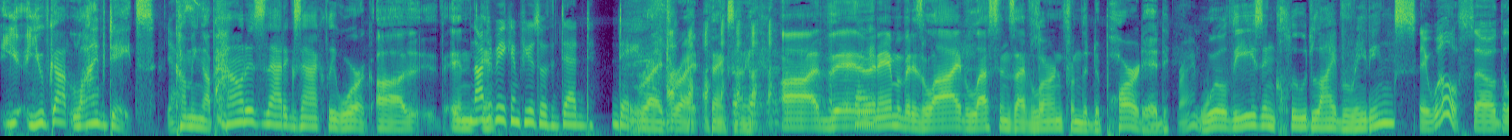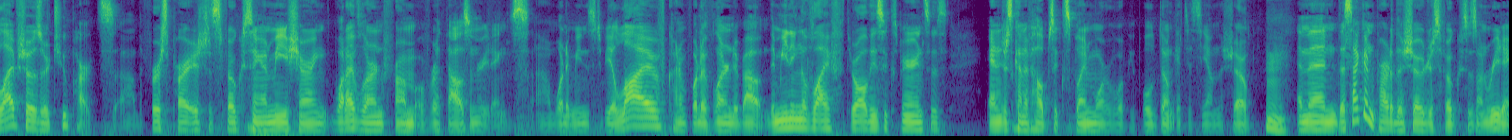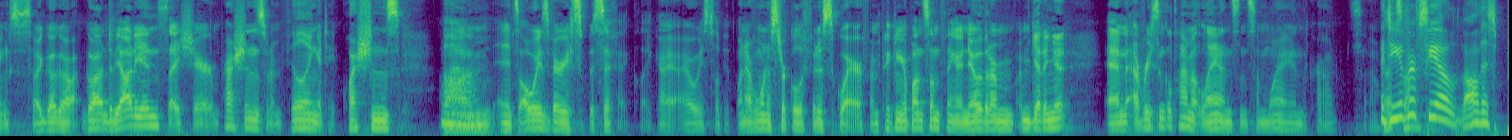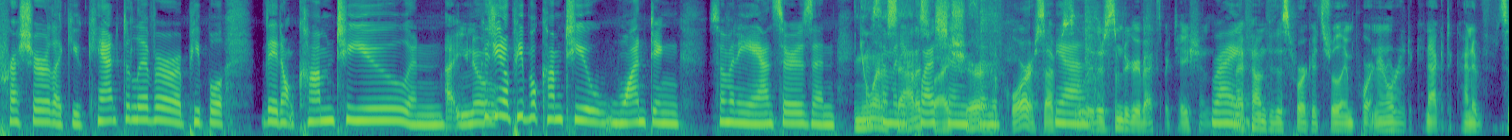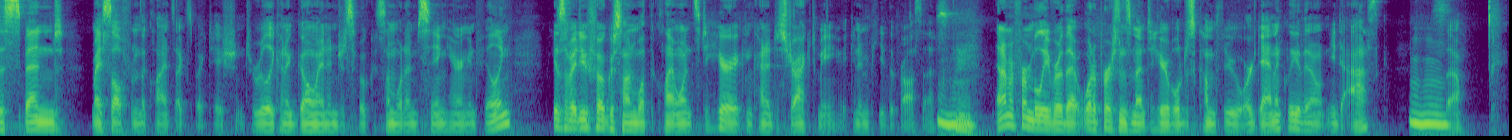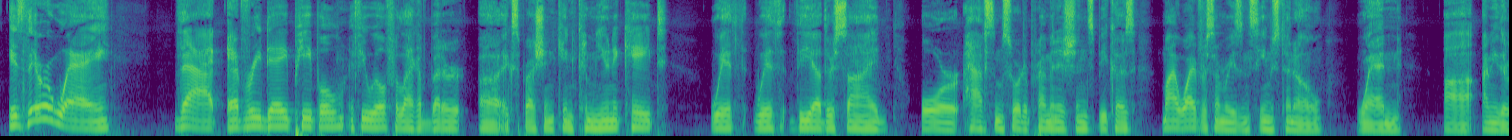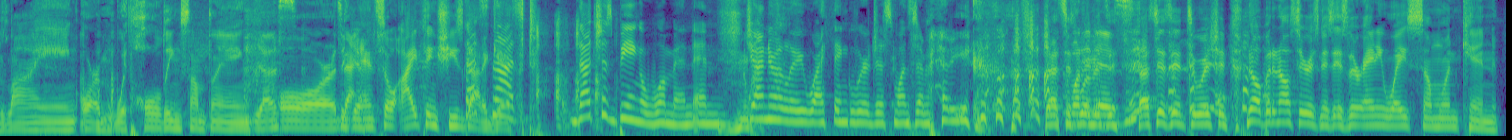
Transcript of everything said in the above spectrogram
you, you've got live dates Yes. coming up. How does that exactly work? Uh, in, Not to be confused with dead dates. Right, right. Thanks, honey. Uh, the, the name of it is Live Lessons I've Learned from the Departed. Right. Will these include live readings? They will. So the live shows are two parts. Uh, the first part is just focusing on me sharing what I've learned from over a thousand readings, uh, what it means to be alive, kind of what I've learned about the meaning of life through all these experiences. And it just kind of helps explain more of what people don't get to see on the show. Hmm. And then the second part of the show just focuses on readings. So I go, go, go out into the audience, I share impressions, what I'm feeling, I take questions. Um, and it's always very specific. Like I, I always tell people, I never want to circle to fit a square. If I'm picking up on something, I know that I'm, I'm getting it. And every single time it lands in some way in the crowd. So Do you ever feel all this pressure, like you can't deliver, or people they don't come to you, and Uh, you know- because you know people come to you wanting so many answers and, And you wanna so many satisfy, questions. sure. and- Of course, absolutely. Yeah. There's some degree of expectation. Right. And I found through this work, it's really important in order to connect to kind of suspend myself from the client's expectation, to really kind of go in and just focus on what I'm seeing, hearing, and feeling. Because if I do focus on what the client wants to hear, it can kind of distract me. It can impede the process. Mm-hmm. And I'm a firm believer that what a person's meant to hear will just come through organically. They don't need to ask. Mm-hmm. So Is there a way that everyday people, if you will, for lack of a better uh, expression, can communicate with with the other side or have some sort of premonitions? Because my wife, for some reason, seems to know when. Uh, I'm either lying or I'm withholding something, Yes. or It's that, and so I think she's got That's a not. gift. That's just being a woman, and generally, I think we're just one step ahead of you. That's just what it women's. That's just intuition. No, but in all seriousness, is there any way someone can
